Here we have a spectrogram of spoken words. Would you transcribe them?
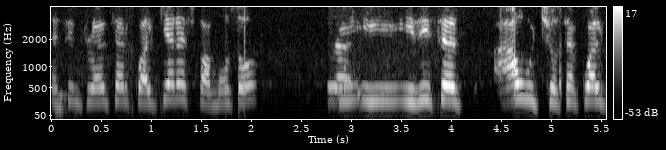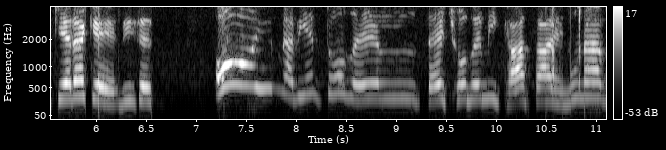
es influencer, cualquiera es famoso y, dices, ouch, o sea, cualquiera que dices, hoy me aviento del techo de mi casa en una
